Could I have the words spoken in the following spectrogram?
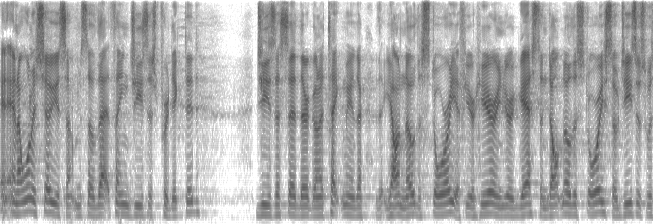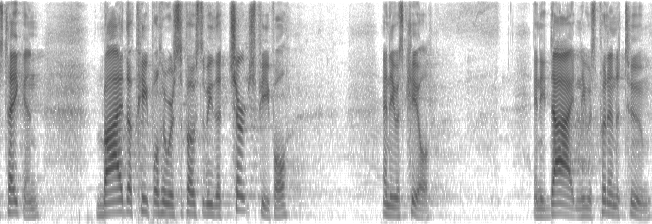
And, and I want to show you something. So, that thing Jesus predicted Jesus said they're going to take me. There. Y'all know the story if you're here and you're a guest and don't know the story. So Jesus was taken by the people who were supposed to be the church people, and he was killed. And he died and he was put in a tomb.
